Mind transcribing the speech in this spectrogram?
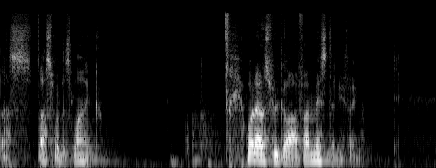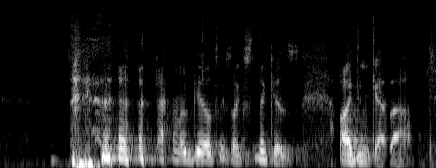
that's that's what it's like. What else we got? Have I missed anything? I'm not guilty. It's like Snickers. I didn't get that,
